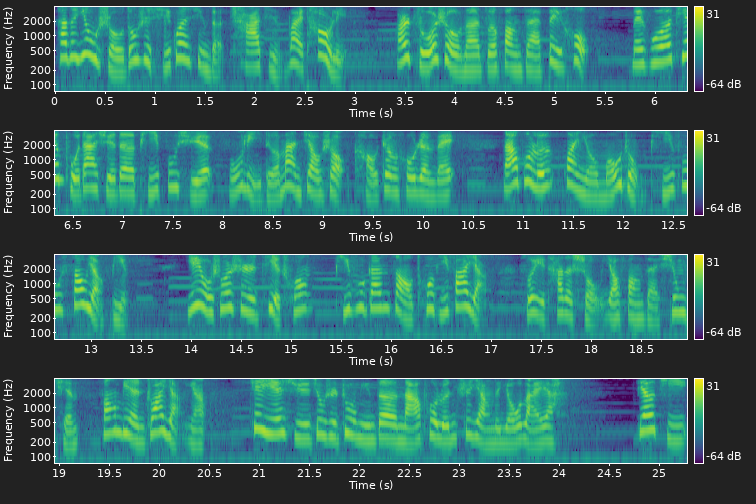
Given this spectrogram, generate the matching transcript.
他的右手都是习惯性的插进外套里，而左手呢，则放在背后。美国天普大学的皮肤学弗里德曼教授考证后认为，拿破仑患有某种皮肤瘙痒病，也有说是疥疮，皮肤干燥脱皮发痒，所以他的手要放在胸前，方便抓痒痒。这也许就是著名的拿破仑之痒的由来呀。标题：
